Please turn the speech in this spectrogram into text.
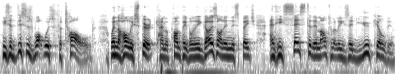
He said, This is what was foretold when the Holy Spirit came upon people. And he goes on in this speech and he says to them ultimately, He said, You killed him.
